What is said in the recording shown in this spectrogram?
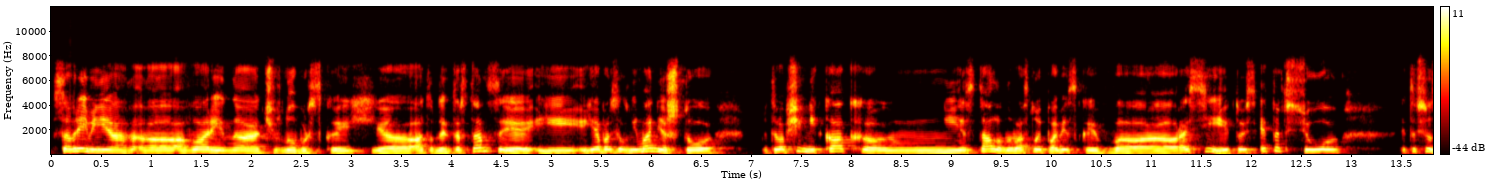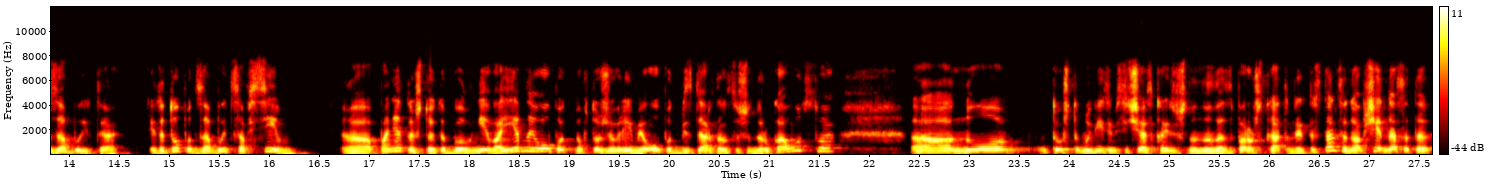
со времени э, аварии на Чернобыльской э, атомной электростанции, и я обратила внимание, что это вообще никак э, не стало новостной повесткой в э, России. То есть это все, это все забыто. Этот опыт забыт совсем. Э, Понятно, что это был не военный опыт, но в то же время опыт бездарного совершенно руководства. А, Но то, что мы видим сейчас, конечно, на Запорожской атомной электростанции, но вообще нас это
